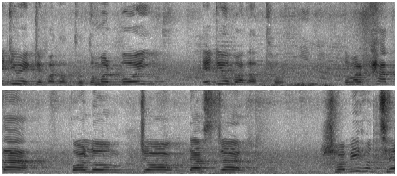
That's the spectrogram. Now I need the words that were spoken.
এটিও একটি পদার্থ। তোমার বই এটিও পদার্থ। তোমার খাতা, কলম, চক, ডাস্টার, সবই হচ্ছে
